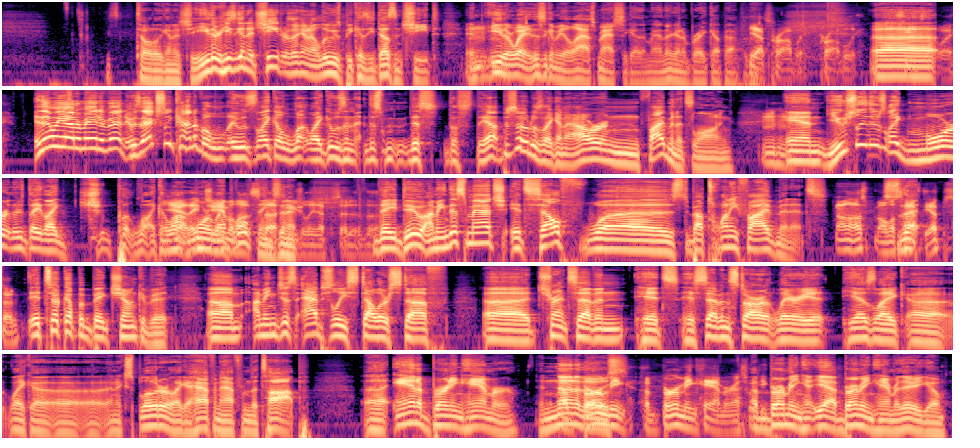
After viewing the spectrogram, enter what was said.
He's totally going to cheat. Either he's going to cheat or they're going to lose because he doesn't cheat. And either way, this is going to be the last match together, man. They're going to break up after Yeah, this. probably, probably. Uh, Seems that way. And then we had our main event. It was actually kind of a. It was like a like it was an this this this the episode was like an hour and five minutes long. Mm-hmm. And usually there's like more. They like ch- put like a Yeah, lot more like a little things stuff in it. usually an episode of the. They do. I mean, this match itself was about 25 minutes. oh, that's almost So half that- the episode. It took up a big chunk of it. Um, I mean, just absolutely stellar stuff. Uh, Trent Seven hits his seven star lariat. He has like uh, like a, a an exploder, like a half and half from the top, uh, and a burning hammer. And none a of those a Birmingham. What a Birmingham, yeah, Birmingham. Hammer. There you go.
